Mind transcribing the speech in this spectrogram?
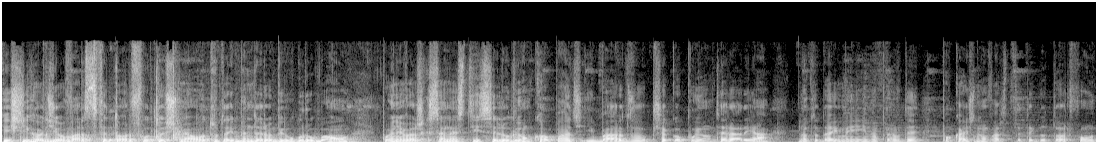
Jeśli chodzi o warstwę torfu, to śmiało tutaj będę robił grubą, ponieważ Xenestisy lubią kopać i bardzo przekopują terraria, no to dajmy jej naprawdę pokaźną warstwę tego torfu,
